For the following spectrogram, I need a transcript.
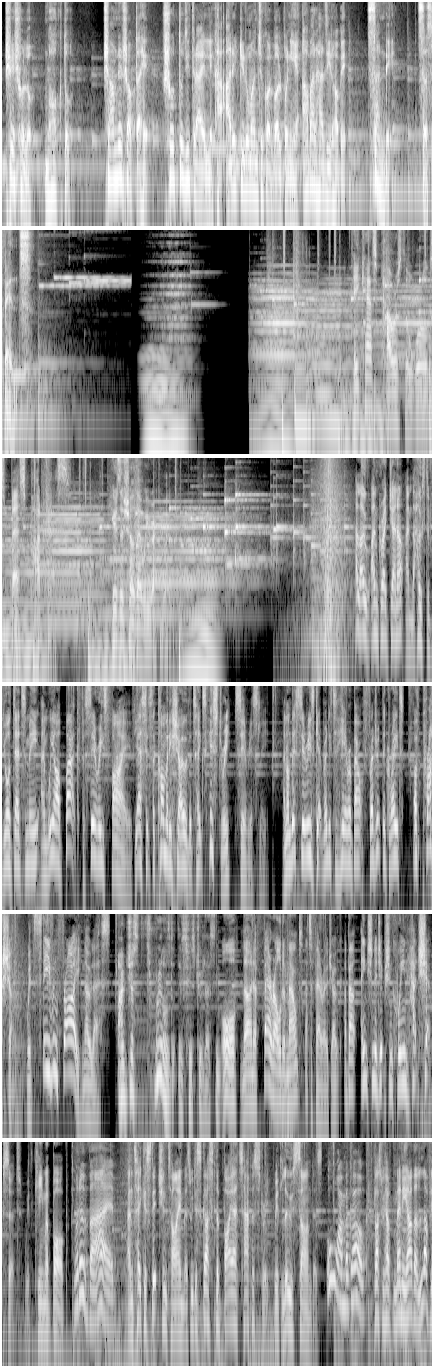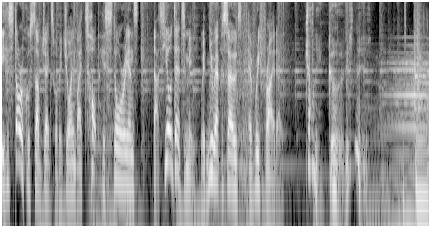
শেষ হল ভক্ত। সামনের সপ্তাহে সত্যজিৎ রায়ের লেখা আরেকটি রোমাঞ্চকর গল্প নিয়ে আবার হাজির হবে Sunday suspense ACAST powers the world's best podcasts. Here's a show that we recommend. Hello, I'm Greg Jenner. I'm the host of You're Dead to Me, and we are back for Series 5. Yes, it's the comedy show that takes history seriously. And on this series, get ready to hear about Frederick the Great of Prussia, with Stephen Fry, no less. I'm just thrilled at this history lesson. Or learn a fair old amount, that's a pharaoh joke, about ancient Egyptian queen Hatshepsut with Kima Bob. What a vibe. And take a stitch in time as we discuss the Bayer Tapestry with Lou Sanders. Oh, I'm agog. Plus, we have many other lovely historical subjects. Where We'll be joined by top historians. That's You're Dead to Me, with new episodes every Friday. Johnny good, isn't it?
